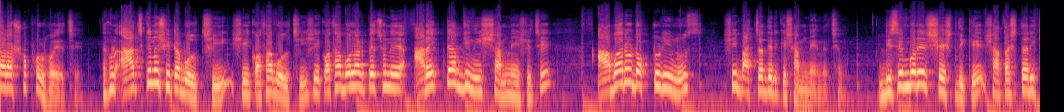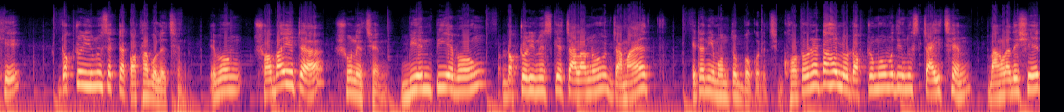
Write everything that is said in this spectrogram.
তারা সফল হয়েছে। এখন আজ কেন সেটা বলছি, সেই কথা বলছি, সেই কথা বলার পেছনে আরেকটা জিনিস সামনে এসেছে। আবারও ডক্টর ইউনুস সেই বাচ্চাদেরকে সামনে এনেছেন। ডিসেম্বরের শেষ দিকে, সাতাশ তারিখে ডক্টর ইউনুস একটা কথা বলেছেন এবং সবাই এটা শুনেছেন। বিএনপি এবং ডক্টর ইউনুসকে চালানো জামায়াত এটা নিয়ে মন্তব্য করেছে। ঘটনাটা হলো ডক্টর মোহাম্মদ ইউনুস চাইছেন বাংলাদেশের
